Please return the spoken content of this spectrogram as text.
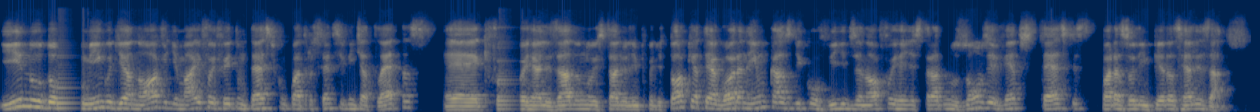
E no domingo, dia 9 de maio, foi feito um teste com 420 atletas, é, que foi realizado no Estádio Olímpico de Tóquio. Até agora, nenhum caso de Covid-19 foi registrado nos 11 eventos testes para as Olimpíadas realizados.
